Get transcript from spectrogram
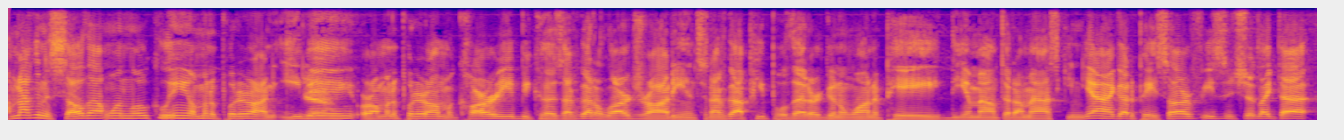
I'm not going to sell that one locally. I'm going to put it on eBay Yeah. or I'm going to put it on Mercari because I've got a larger audience and I've got people that are going to want to pay the amount that I'm asking. Yeah, I got to pay seller fees and shit like that,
